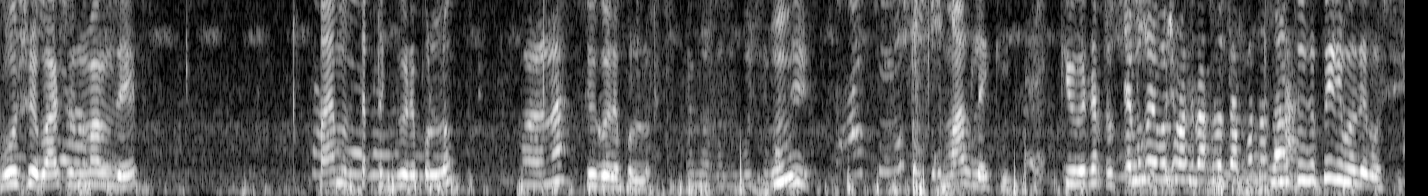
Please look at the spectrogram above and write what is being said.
বসে বাসন মারলে পায়ের মধ্যে চাপটা কি করে পড়ল? না? কি করে পড়ল? মারলে কি? কি করে চাপটা এমন করে বসে বাসন বাসন চাপ না তুই তো পিড়ির মধ্যে বসিস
